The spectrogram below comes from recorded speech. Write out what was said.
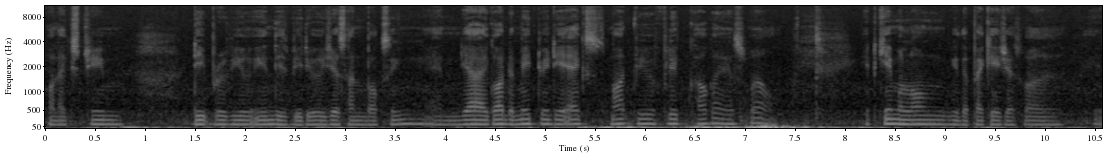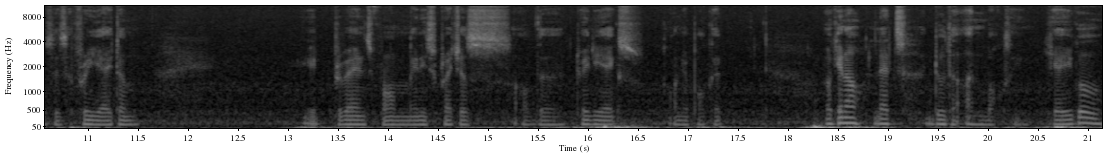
called extreme deep review in this video is just unboxing. And yeah I got the Mate 20X Smart View flip cover as well. It came along with the package as well. It's just a free item. It prevents from any scratches of the 20X on your pocket. Okay now let's do the unboxing. Here you go.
